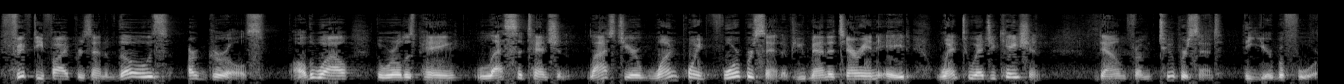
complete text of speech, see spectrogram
55% of those are girls. All the while, the world is paying less attention. Last year, 1.4% of humanitarian aid went to education, down from 2% the year before.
